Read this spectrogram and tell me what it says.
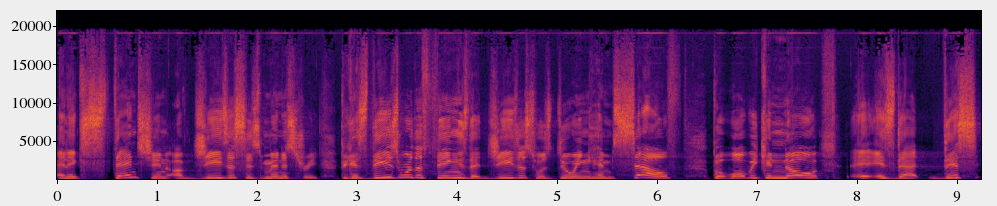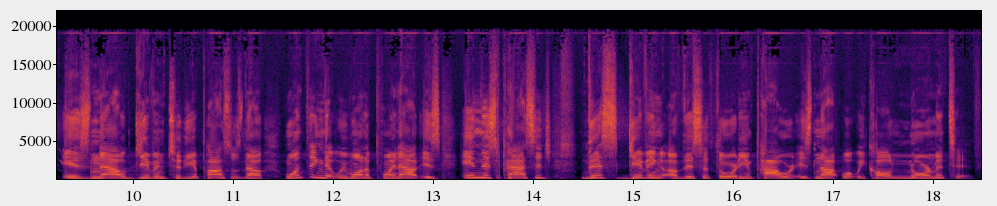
an extension of Jesus' ministry because these were the things that Jesus was doing himself. But what we can know is that this is now given to the apostles. Now, one thing that we want to point out is in this passage, this giving of this authority and power is not what we call normative,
